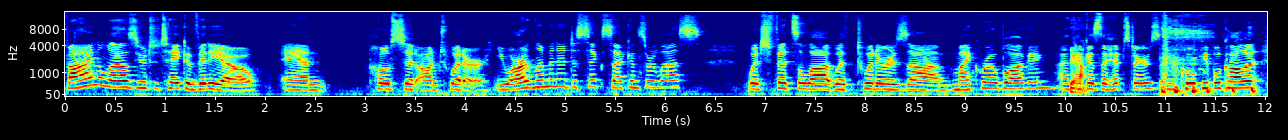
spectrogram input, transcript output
Vine allows you to take a video and post it on Twitter. You are limited to six seconds or less, which fits a lot with Twitter's um, micro blogging, I think, Yeah. as the hipsters and the cool people call it.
